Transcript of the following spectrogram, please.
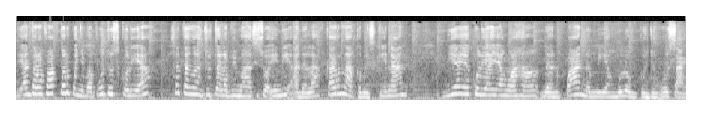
Di antara faktor penyebab putus kuliah, setengah juta lebih mahasiswa ini adalah karena kemiskinan, biaya kuliah yang mahal, dan pandemi yang belum kunjung usai.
